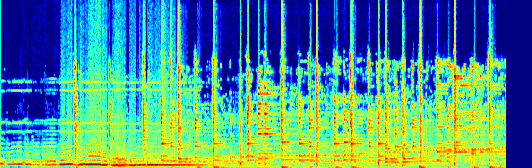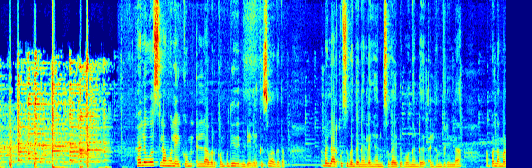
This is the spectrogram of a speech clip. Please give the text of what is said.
ഹലോ അസ്സാം വലൈക്കും എല്ലാവർക്കും പുതിയൊരു വീഡിയോയിലേക്ക് സ്വാഗതം. അപ്പോൾ എല്ലാവർക്കും സുഖം തന്നെയല്ല? ഞാനും സുഖമായിട്ട് പോകുന്നുണ്ട്. അലഹമില്ല അപ്പോൾ നമ്മൾ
